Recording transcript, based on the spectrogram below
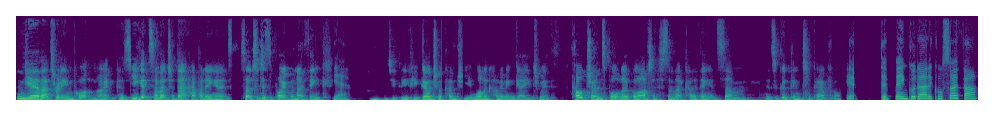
Yeah, that's really important, right? Because you get so much of that happening and it's such a disappointment, I think. Yeah. Particularly if you go to a country you want to kind of engage with culture and support local artists and that kind of thing. It's um it's a good thing to look out for. Yeah. They've been good articles so far.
